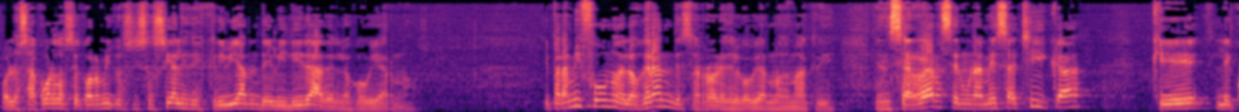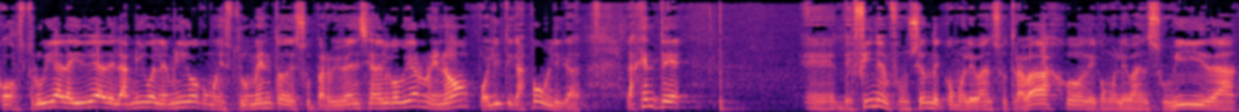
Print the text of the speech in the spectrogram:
o los acuerdos económicos y sociales describían debilidad en los gobiernos. Y para mí fue uno de los grandes errores del gobierno de Macri, encerrarse en una mesa chica que le construía la idea del amigo enemigo como instrumento de supervivencia del gobierno y no políticas públicas. La gente eh, define en función de cómo le va en su trabajo, de cómo le va en su vida,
